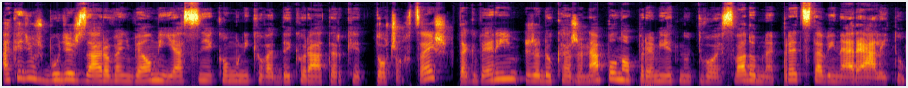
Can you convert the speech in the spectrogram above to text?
A keď už budeš zároveň veľmi jasne komunikovať dekorátorke to, čo chceš, tak verím, že dokáže naplno premietnúť tvoje svadobné predstavy na realitu.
